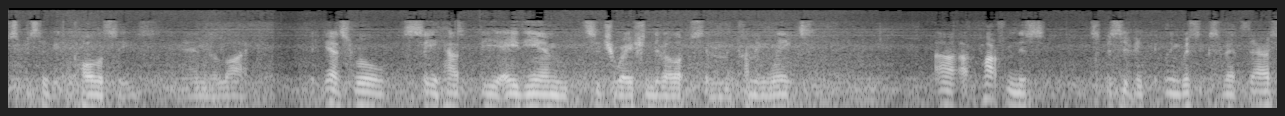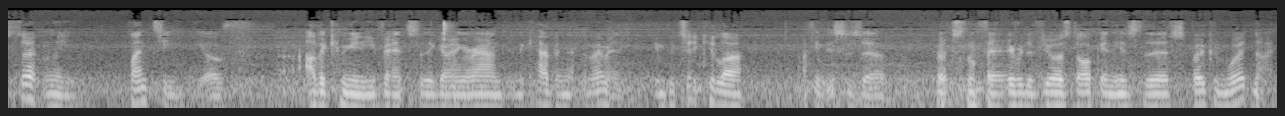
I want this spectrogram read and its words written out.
specific policies and the like. But yes, we'll see how the ADM situation develops in the coming weeks. Uh, apart from this specific linguistics event, there are certainly plenty of other community events that are going around in the cabin at the moment. In particular, I think this is a personal favourite of yours, Dalkin, is the spoken word night.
